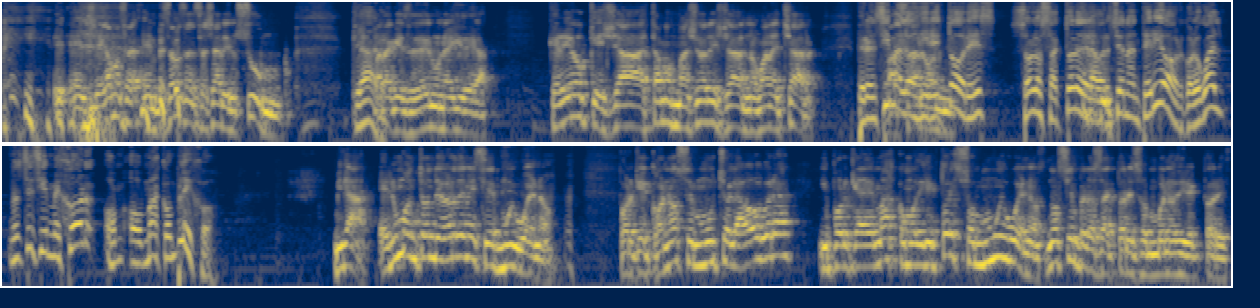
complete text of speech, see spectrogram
eh, eh, llegamos a, empezamos a ensayar en Zoom. Claro. Para que se den una idea. Creo que ya estamos mayores, ya nos van a echar. Pero encima Pasaron. los directores son los actores de la versión anterior, con lo cual no sé si es mejor o, o más complejo. Mirá, en un montón de órdenes es muy bueno, porque conocen mucho la obra y porque además como directores son muy buenos. No siempre los actores son buenos directores.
